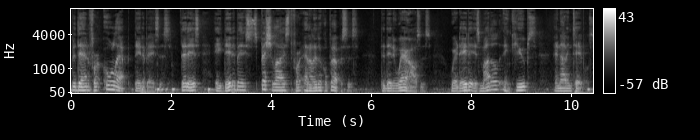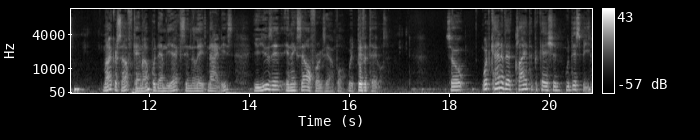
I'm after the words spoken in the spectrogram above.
but then for OLAP databases. That is, a database specialized for analytical purposes, the data warehouses, where data is modeled in cubes and not in tables. Microsoft came up with MDX in the late 90s. You use it in Excel, for example, with pivot tables. So what kind of a client application would this be?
